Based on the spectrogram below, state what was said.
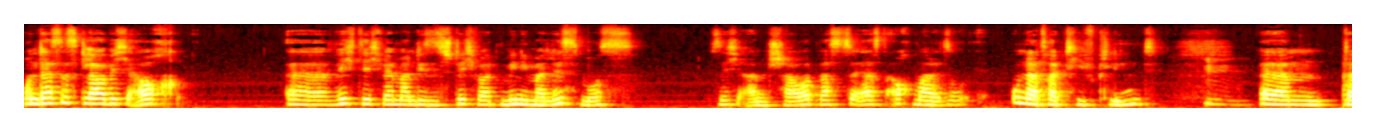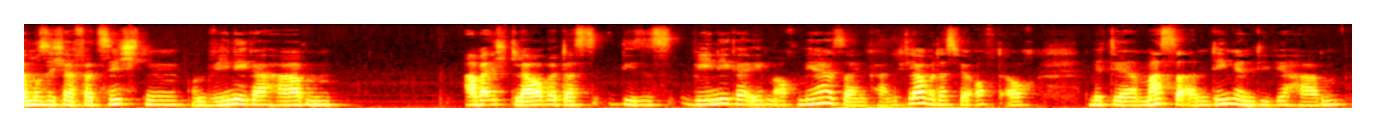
Und das ist, glaube ich, auch äh, wichtig, wenn man dieses Stichwort Minimalismus sich anschaut, was zuerst auch mal so unattraktiv klingt. Mhm. Ähm, da muss ich ja verzichten und weniger haben. Aber ich glaube, dass dieses weniger eben auch mehr sein kann. Ich glaube, dass wir oft auch mit der Masse an Dingen, die wir haben,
